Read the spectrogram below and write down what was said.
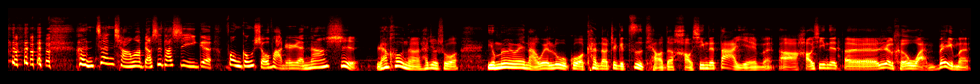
很正常嘛，表示他是一个奉公守法的人呢。是，然后呢，他就说有没有哪位路过看到这个字条的好心的大爷们啊，好心的呃，任何晚辈们。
